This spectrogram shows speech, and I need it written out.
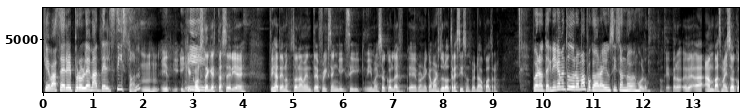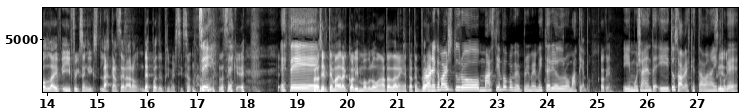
que va a ser el problema del season. Ujú. y, y- y que Y- conste que esta serie, fíjate, no solamente Freaks and Geeks y, y My Circle Life, eh, Veronica Mars duró tres seasons, ¿verdad? O cuatro. Bueno, técnicamente duró más porque ahora hay un season nuevo en Hulu. Ok, pero eh, a- ambas, My Circle Life y Freaks and Geeks, las cancelaron después del primer season. Sí, Así sí. que. Este, Pero sí, el tema del alcoholismo lo van a tratar en esta temporada. Veronica Mars duró más tiempo porque el primer misterio duró más tiempo. Ok. Y mucha gente, y tú sabes que estaban ahí Sí. como que...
